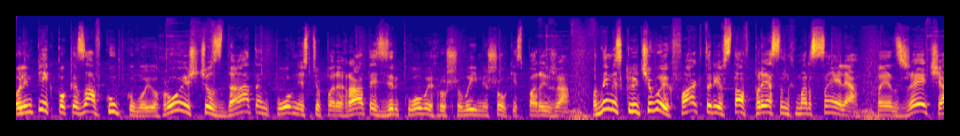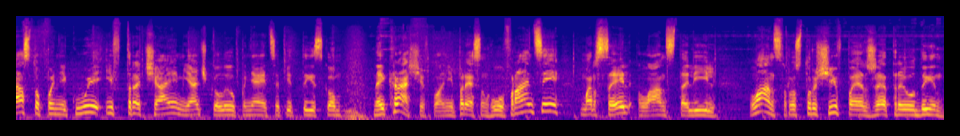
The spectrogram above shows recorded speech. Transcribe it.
Олімпік показав кубковою грою, що здатен повністю переграти зірковий грошовий мішок із Парижа. Одним із ключових факторів став пресинг Марселя. ПСЖ часто панікує і втрачає м'яч, коли опиняється під тиском. Найкраще в плані пресингу у Франції Марсель, Ланс та Ліль. Ланс розтрощив ПСЖ 3-1.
